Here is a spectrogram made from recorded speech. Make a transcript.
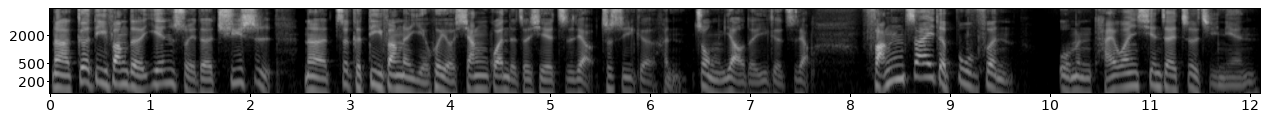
那各地方的淹水的趋势，那这个地方呢也会有相关的这些资料，这是一个很重要的一个资料。防灾的部分，我们台湾现在这几年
